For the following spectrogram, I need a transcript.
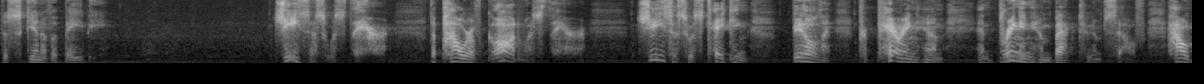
the skin of a baby. Jesus was there. The power of God was there. Jesus was taking Bill and preparing him and bringing him back to himself. How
